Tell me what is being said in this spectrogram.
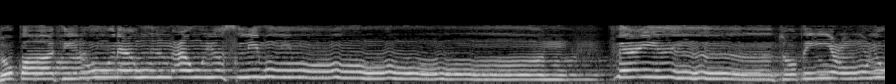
تقاتلونهم أو يسلمون. فإن تطيعوا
